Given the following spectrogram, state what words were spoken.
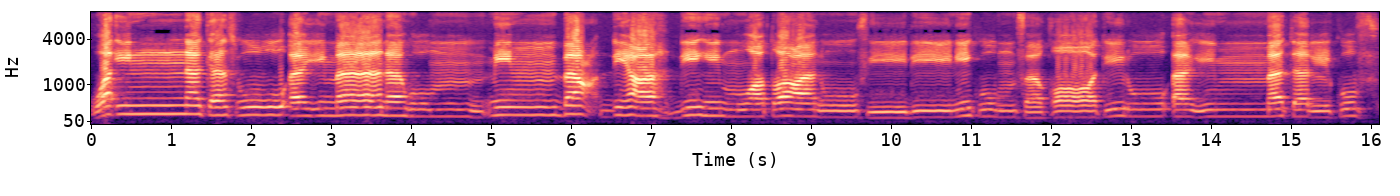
وان نكثوا ايمانهم من بعد عهدهم وطعنوا في دينكم فقاتلوا ائمه الكفر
